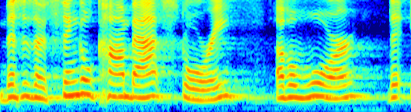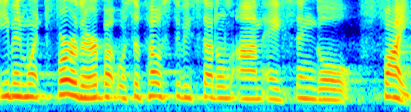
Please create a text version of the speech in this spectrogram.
This is a single combat story of a war that even went further but was supposed to be settled on a single fight.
